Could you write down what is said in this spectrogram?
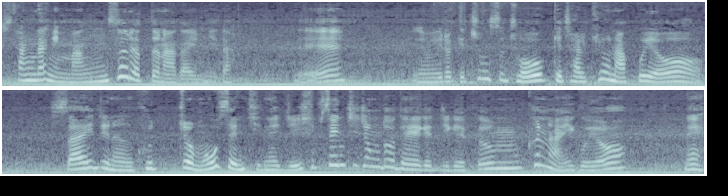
상당히 망설였던 아가입니다. 네. 지금 이렇게 충수 좋게 잘 키워놨고요. 사이즈는 9.5cm 내지 10cm 정도 되게끔 큰 아이고요. 네,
